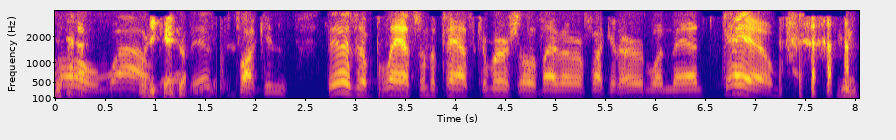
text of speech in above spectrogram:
Oh wow! Man. There's a fucking there's a blast from the past commercial if I've ever fucking heard one, man. Damn.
